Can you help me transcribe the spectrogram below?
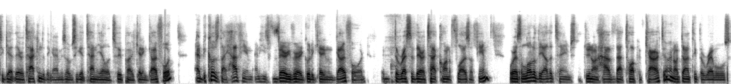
to get their attack into the game is obviously get Taniela Tupou getting go forward. And because they have him and he's very, very good at getting them go forward, the rest of their attack kind of flows off him. Whereas a lot of the other teams do not have that type of character. And I don't think the Rebels,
